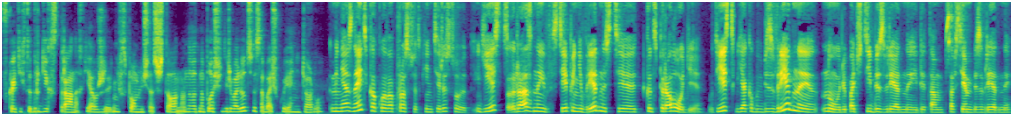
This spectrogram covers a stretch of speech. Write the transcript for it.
в каких-то других странах. Я уже не вспомню сейчас, что. Но вот на площади революции собачку я не терла. Меня, знаете, какой вопрос все-таки интересует? Есть разные степени вредности конспирологии. Вот есть якобы безвредные, ну, или почти безвредные безвредные или там совсем безвредные,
